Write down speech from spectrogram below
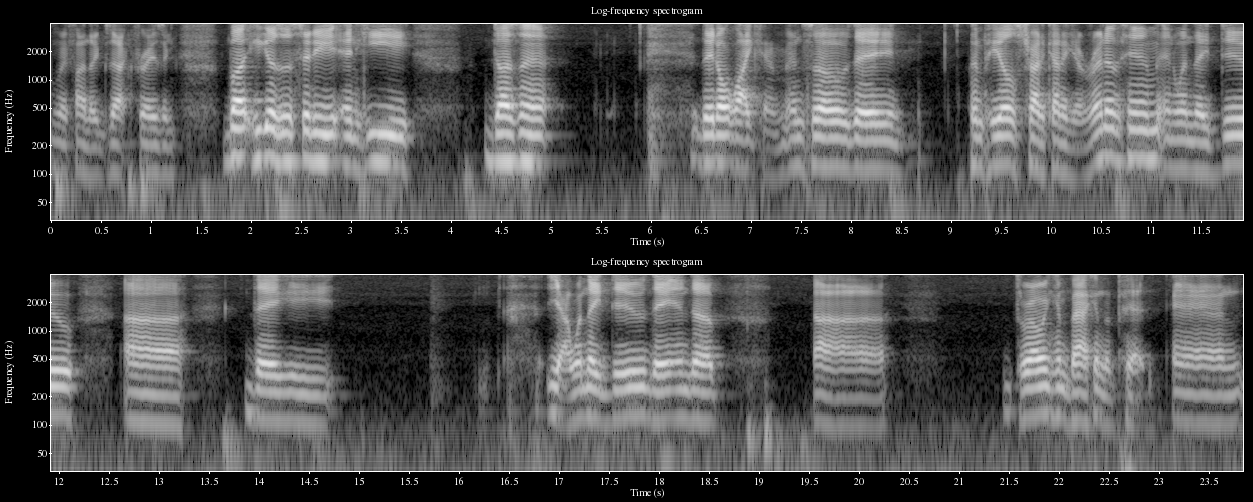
let me find the exact phrasing. But he goes to the city and he doesn't. They don't like him, and so they Imperials try to kind of get rid of him, and when they do, uh, they yeah, when they do, they end up uh, throwing him back in the pit, and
